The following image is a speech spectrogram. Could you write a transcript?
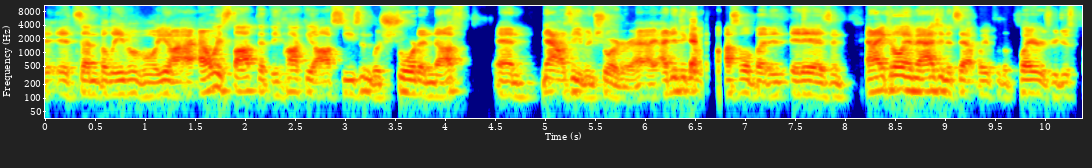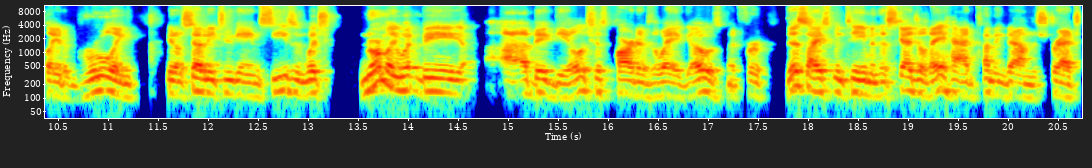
It's unbelievable. You know, I, I always thought that the hockey off season was short enough, and now it's even shorter. I, I didn't think that was possible, but it, it is, and and I can only imagine it's that way for the players who just played a grueling, you know, 72 game season, which normally wouldn't be a big deal. It's just part of the way it goes. But for this Icemen team and the schedule they had coming down the stretch,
